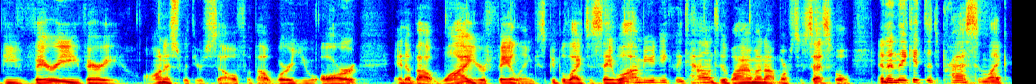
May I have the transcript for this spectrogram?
be very, very honest with yourself about where you are and about why you're failing. Because people like to say, well, I'm uniquely talented. Why am I not more successful? And then they get depressed and like,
